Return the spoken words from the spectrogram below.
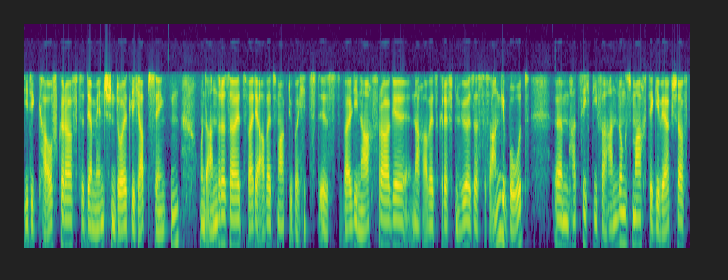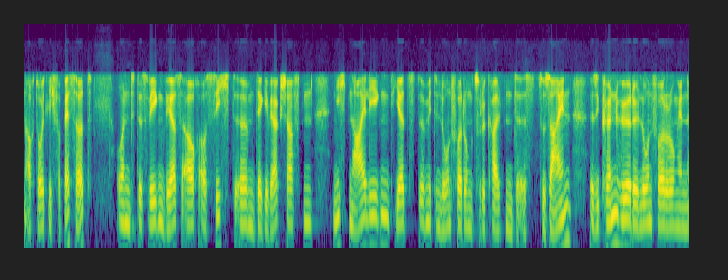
die die Kaufkraft der Menschen deutlich absenken und andererseits, weil der Arbeitsmarkt überhitzt ist, weil die Nachfrage nach Arbeitskräften höher ist als das Angebot, ähm, hat sich die Verhandlungsmacht der Gewerkschaften auch deutlich verbessert. Und deswegen wäre es auch aus Sicht ähm, der Gewerkschaften nicht naheliegend, jetzt äh, mit den Lohnforderungen zurückhaltend äh, zu sein. Sie können höhere Lohnforderungen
